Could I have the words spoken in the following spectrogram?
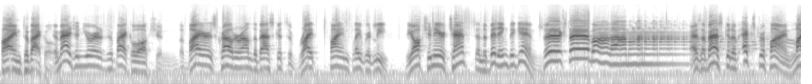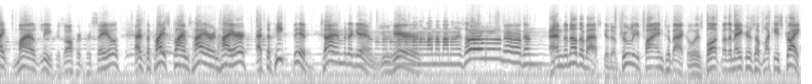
fine tobacco. Imagine you're at a tobacco auction. The buyers crowd around the baskets of ripe, fine flavored leaf. The auctioneer chants and the bidding begins. As a basket of extra fine, light, mild leaf is offered for sale, as the price climbs higher and higher, at the peak bid, time and again, you hear. And another basket of truly fine tobacco is bought by the makers of Lucky Strike.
